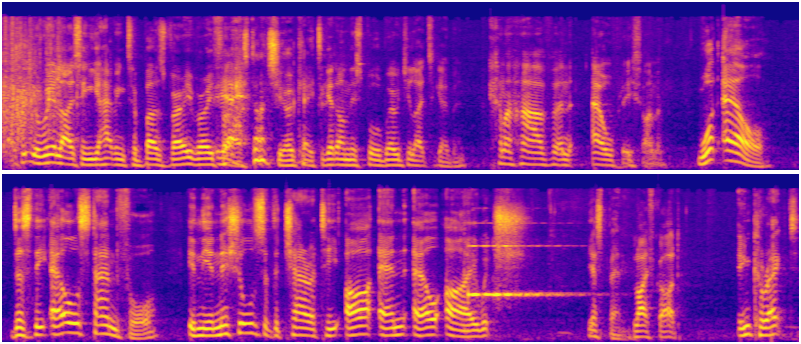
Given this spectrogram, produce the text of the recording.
I think you're realising you're having to buzz very, very Yeah. fast, aren't you? OK, to get on this board, where would you like to go, Ben? Can I have an L, please, Simon? What L does the L stand for in the initials of the charity RNLI, which. Yes, Ben. Lifeguard. Incorrect.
